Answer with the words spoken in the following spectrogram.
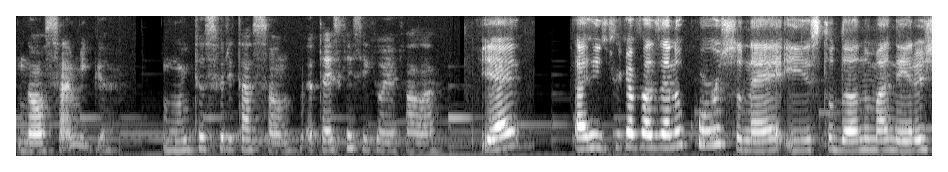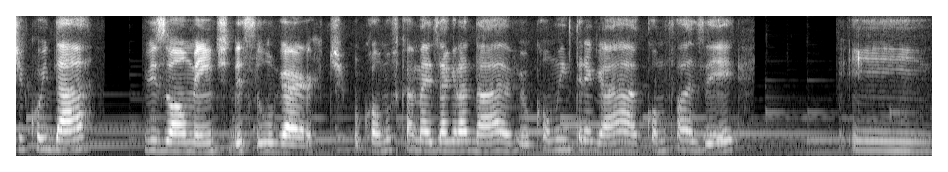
nossa, amiga, muitas fritação. Eu até esqueci que eu ia falar. E é a gente fica fazendo curso, né? E estudando maneiras de cuidar visualmente desse lugar. Tipo, como ficar mais agradável, como entregar, como fazer. E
